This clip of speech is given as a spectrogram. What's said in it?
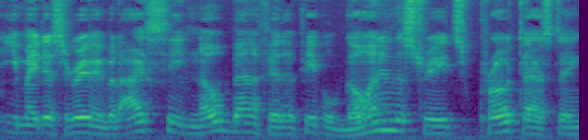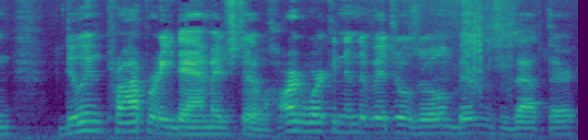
You may disagree with me, but I see no benefit of people going in the streets, protesting, doing property damage to hardworking individuals who own businesses out there.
